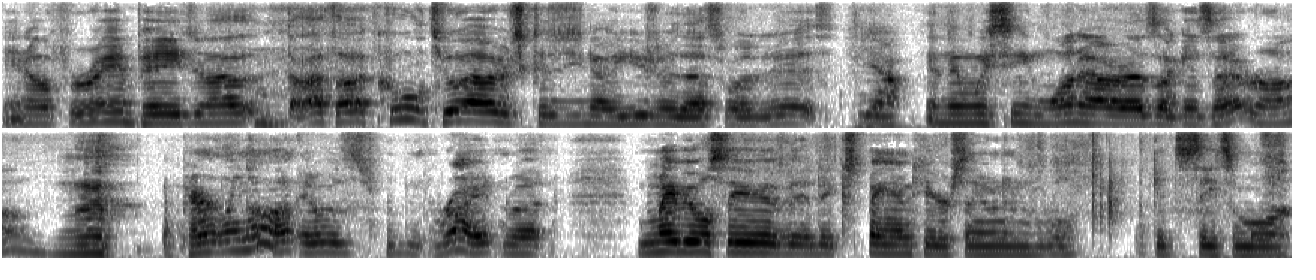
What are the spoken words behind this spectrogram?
You know, for Rampage, and I, I thought, cool, two hours, because you know usually that's what it is. Yeah. And then we seen one hour. I was like, is that wrong? Apparently not. It was right, but maybe we'll see if it expand here soon, and we'll get to see some more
